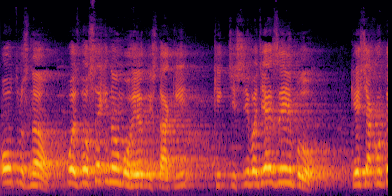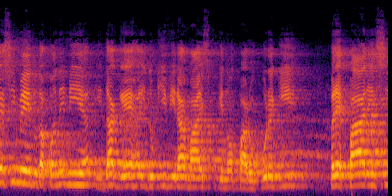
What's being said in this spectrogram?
outros não. Pois você que não morreu, que está aqui, que te sirva de exemplo que este acontecimento da pandemia e da guerra e do que virá mais, porque não parou por aqui, preparem-se,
